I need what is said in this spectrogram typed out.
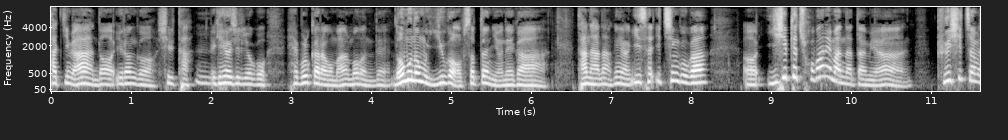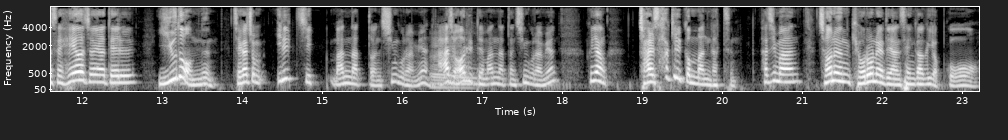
홧김에 아 너 이런 거 싫다 음. 이렇게 헤어지려고 해볼까라고 마음을 먹었는데 너무너무 이유가 없었던 연애가 단 하나 그냥 이, 사- 이 친구가 어 20대 초반에 만났다면 그 시점에서 헤어져야 될 이유도 없는 제가 좀 일찍 만났던 친구라면 음. 아주 어릴 때 만났던 친구라면 그냥 잘 사귈 것만 같은 하지만 저는 결혼에 대한 생각이 없고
